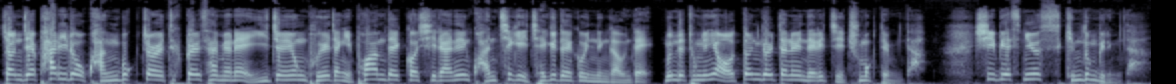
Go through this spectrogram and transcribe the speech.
현재 8.15 광복절 특별사면에 이재용 부회장이 포함될 것이라는 관측이 제기되고 있는 가운데 문 대통령이 어떤 결단을 내릴지 주목됩니다. CBS 뉴스 김동빈입니다.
